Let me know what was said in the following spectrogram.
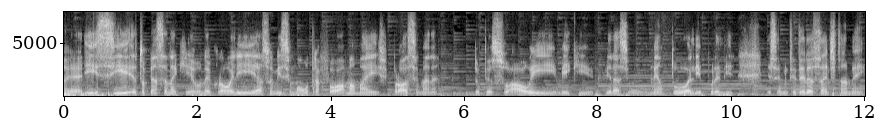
É, e se eu tô pensando aqui, o Necron ele assumisse uma outra forma mais próxima, né? Do pessoal e meio que virasse um mentor ali por ali. Isso é muito interessante também.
